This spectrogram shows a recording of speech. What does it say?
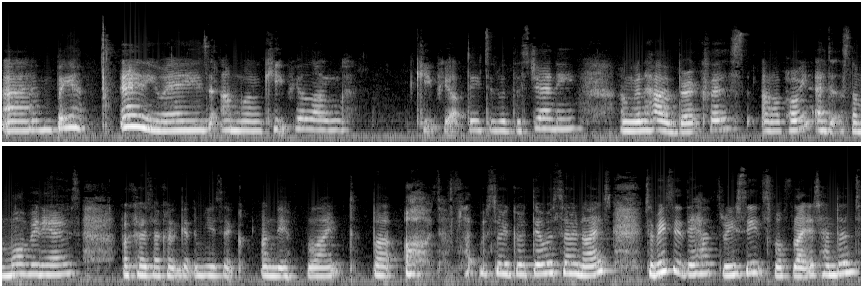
um, but yeah anyways I'm gonna keep you along keep you updated with this journey. I'm gonna have a breakfast and I'll probably edit some more videos because I couldn't get the music on the flight. But oh, the flight was so good. They were so nice. So basically they had three seats for flight attendants.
